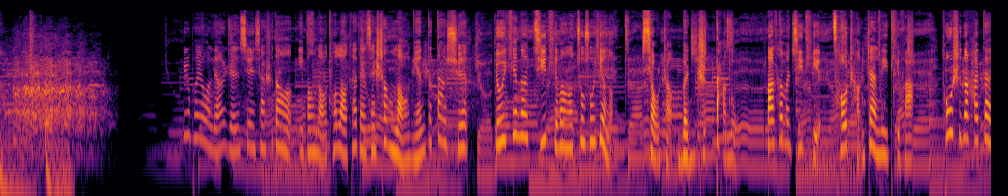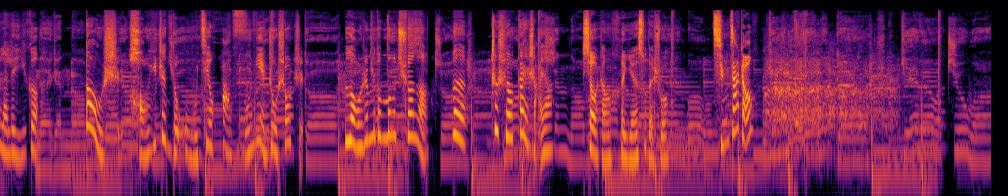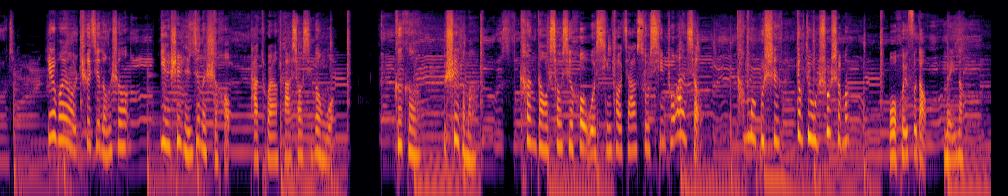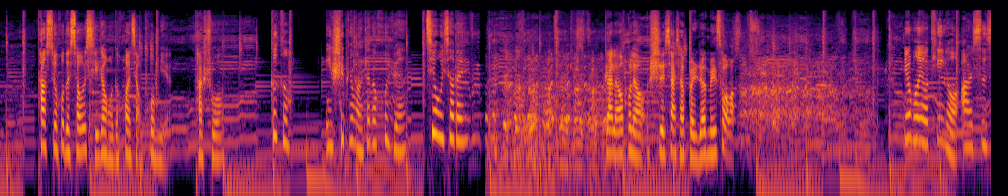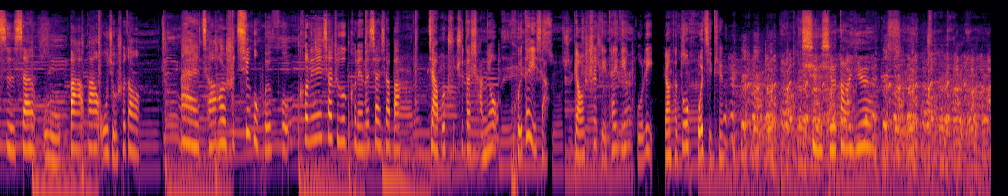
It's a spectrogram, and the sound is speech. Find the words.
朋友两人线下说到，一帮老头老太太在上老年的大学。有一天呢，集体忘了做作业了，校长闻之大怒，把他们集体操场站立体罚。同时呢，还带来了一个道士，好一阵的舞剑画符、念咒烧纸。老人们都蒙圈了，问这是要干啥呀？校长很严肃的说：“请家长。”听众朋友车接龙说。夜深人静的时候，他突然发消息问我：“哥哥，睡了吗？”看到消息后，我心跳加速，心中暗想：他莫不是要对我说什么？我回复道：“没呢。”他随后的消息让我的幻想破灭。他说：“哥哥，你视频网站的会员借我一下呗。”该聊不聊是夏夏本人没错了。听众朋友，听友二四四三五八八五九说道。哎，才二十七个回复，可怜一下这个可怜的夏夏吧，嫁不出去的傻妞，回他一下，表示给他一点鼓励，让他多活几天。谢谢大爷。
